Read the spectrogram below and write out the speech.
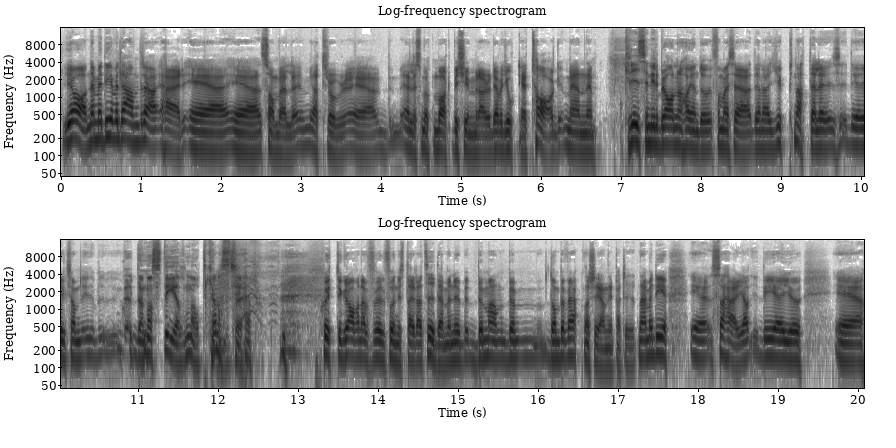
Ja, nej, men det är väl det andra här eh, eh, som väl jag tror, eh, eller som uppenbart bekymrar och det har väl gjort det ett tag. Men krisen i Liberalerna har ju ändå, får man säga, den har djupnat eller det är liksom... Den har stelnat kan man säga. Skyttegravarna har väl funnits där hela tiden men nu beman, be, de beväpnar sig igen i partiet. Nej men det är så här, ja, det är ju eh,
